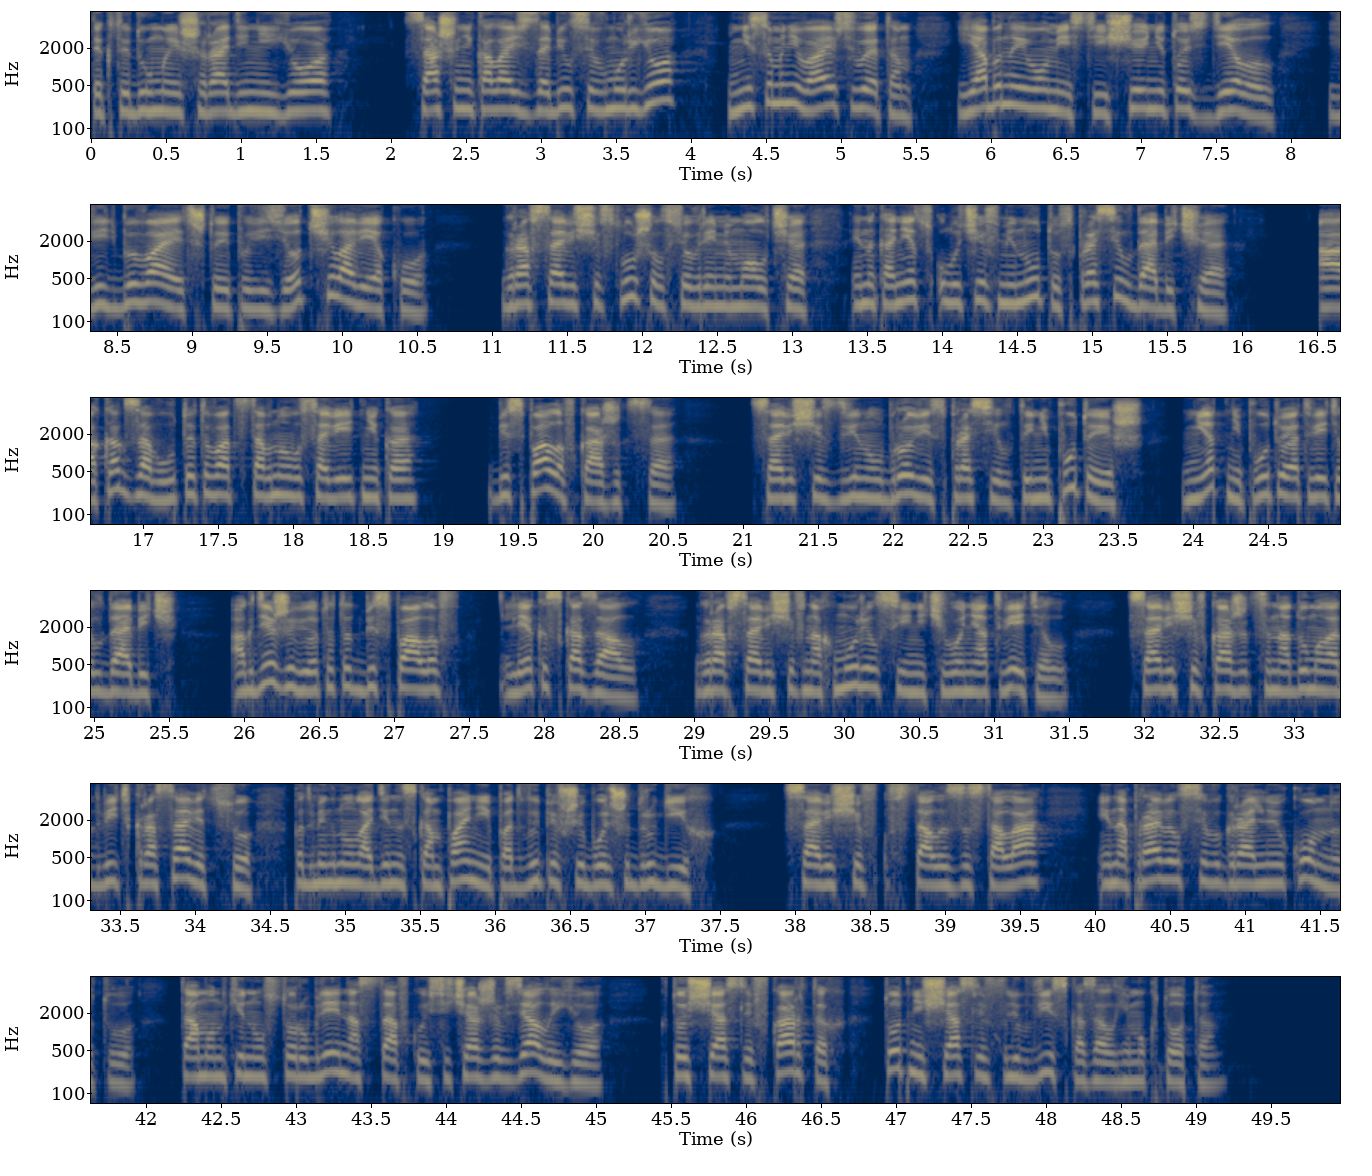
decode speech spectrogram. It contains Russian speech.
«Так ты думаешь, ради нее...» Саша Николаевич забился в мурье? Не сомневаюсь в этом. Я бы на его месте еще и не то сделал. Ведь бывает, что и повезет человеку. Граф Савищев слушал все время молча и, наконец, улучив минуту, спросил Дабича. «А как зовут этого отставного советника?» «Беспалов, кажется». Савищев сдвинул брови и спросил. «Ты не путаешь?» «Нет, не путаю», — ответил Дабич. «А где живет этот Беспалов?» Лека сказал. Граф Савищев нахмурился и ничего не ответил. Савищев, кажется, надумал отбить красавицу, подмигнул один из компаний, подвыпивший больше других. Савищев встал из-за стола и направился в игральную комнату. Там он кинул 100 рублей на ставку и сейчас же взял ее. «Кто счастлив в картах, тот несчастлив в любви», — сказал ему кто-то.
